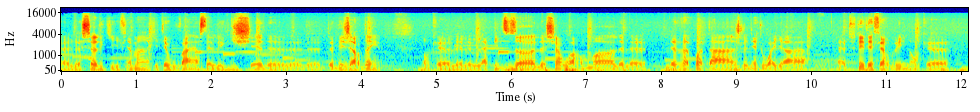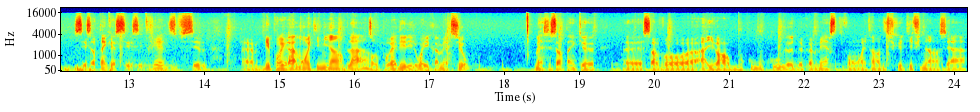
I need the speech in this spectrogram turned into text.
euh, le seul qui, finalement, qui était ouvert, c'était le guichet de, Desjardins. Donc, euh, la pizza, le shawarma, le, vapotage, le nettoyeur, tout était fermé. Donc, c'est certain que c'est très difficile. des programmes ont été mis en place pour aider les loyers commerciaux, mais c'est certain que ça va, il va y avoir beaucoup, beaucoup de commerces qui vont être en difficulté financière.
